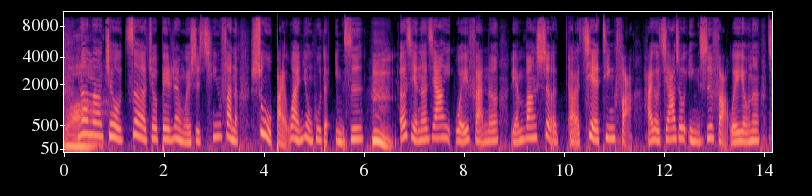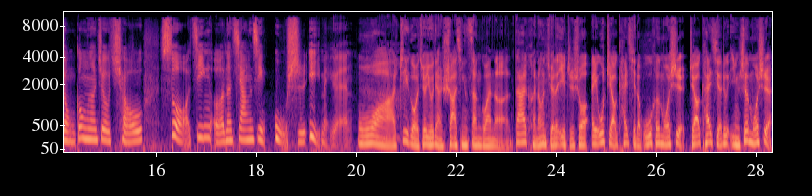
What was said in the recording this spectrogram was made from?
那呢就这就被认为是侵犯了数百万用户的隐私，嗯，而且呢将违反呢联邦设呃窃听法。还有加州隐私法为由呢，总共呢就求索金额呢将近五十亿美元。哇，这个我觉得有点刷新三观呢。大家可能觉得一直说，哎，我只要开启了无痕模式，只要开启了这个隐身模式，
